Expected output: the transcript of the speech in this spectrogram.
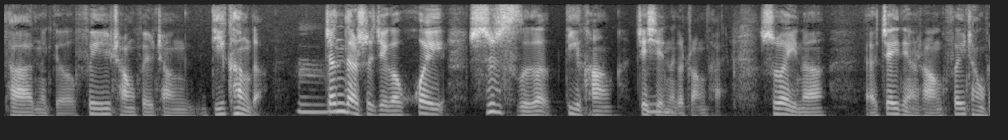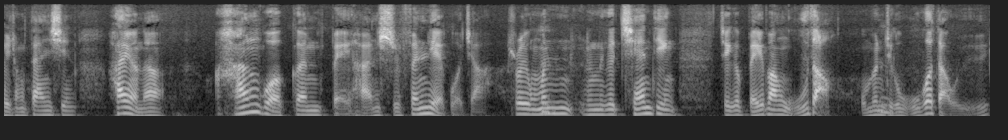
他那个非常非常抵抗的，嗯，真的是这个会誓死抵抗这些那个状态，所以呢，呃，这一点上非常非常担心。还有呢，韩国跟北韩是分裂国家，所以我们那个签订这个北方五岛，我们这个五个岛屿。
